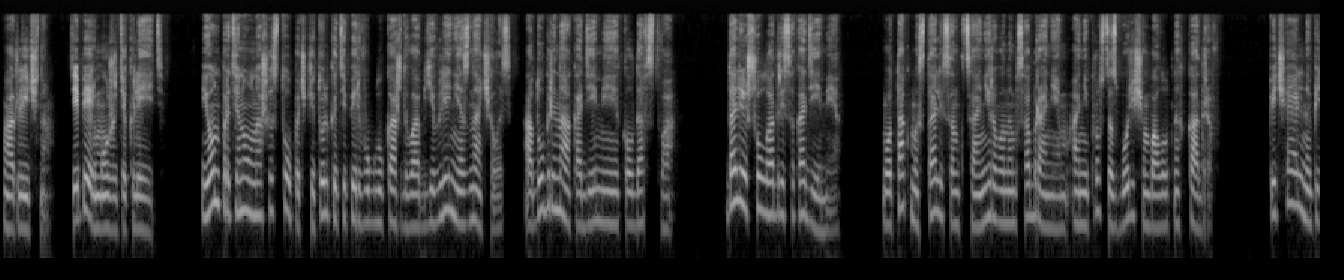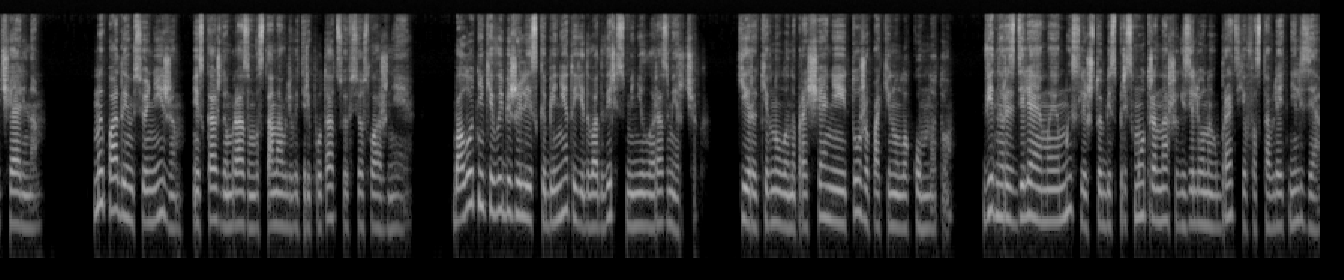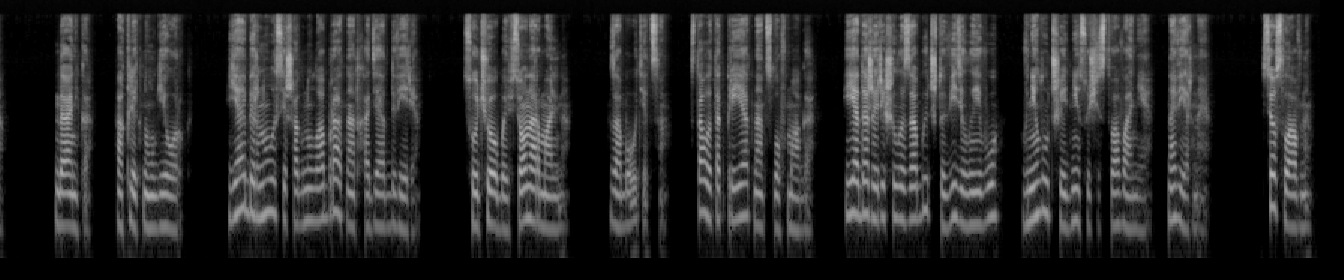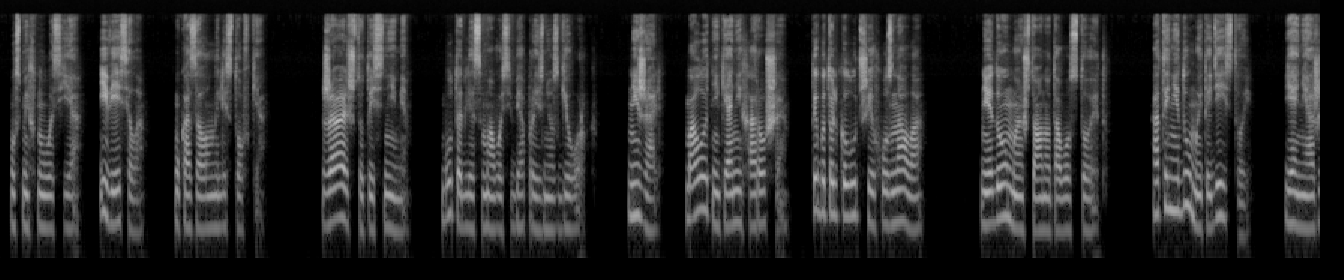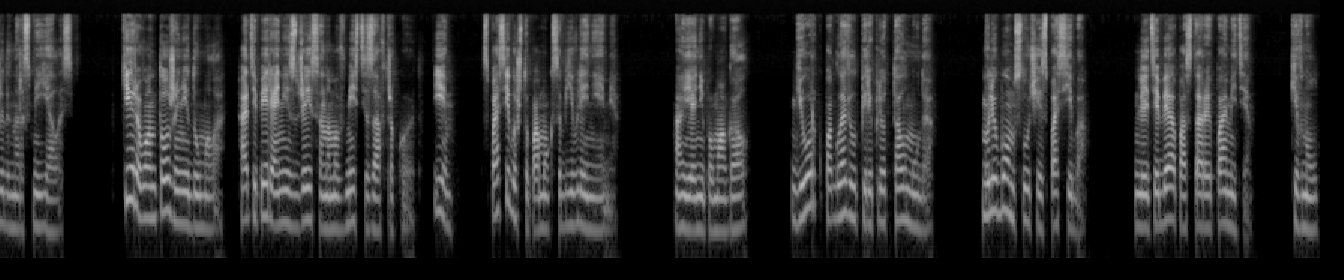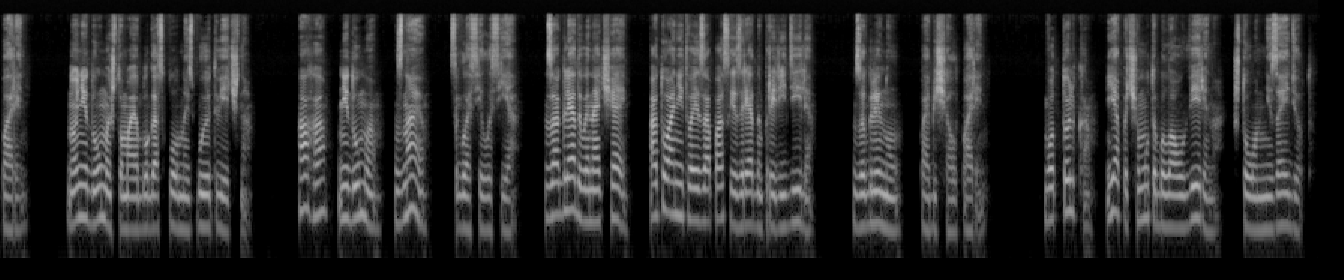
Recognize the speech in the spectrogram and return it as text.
«Отлично. Теперь можете клеить». И он протянул наши стопочки, только теперь в углу каждого объявления значилось «Одобрено Академией колдовства». Далее шел адрес Академии. Вот так мы стали санкционированным собранием, а не просто сборищем болотных кадров. Печально, печально. Мы падаем все ниже, и с каждым разом восстанавливать репутацию все сложнее. Болотники выбежали из кабинета, едва дверь сменила размерчик. Кира кивнула на прощание и тоже покинула комнату. Видно, разделяя мои мысли, что без присмотра наших зеленых братьев оставлять нельзя. «Данька», — окликнул Георг. Я обернулась и шагнула обратно, отходя от двери. «С учебой все нормально». Заботиться. Стало так приятно от слов мага. И я даже решила забыть, что видела его в не лучшие дни существования. Наверное. «Все славно», — усмехнулась я. «И весело», — указала на листовке. «Жаль, что ты с ними», — будто для самого себя произнес Георг. «Не жаль. Болотники, они хорошие. Ты бы только лучше их узнала. Не думаю, что оно того стоит. А ты не думай, ты действуй». Я неожиданно рассмеялась. Кира вон тоже не думала, а теперь они с Джейсоном вместе завтракают. И спасибо, что помог с объявлениями. А я не помогал. Георг погладил переплет Талмуда. В любом случае спасибо. «Для тебя по старой памяти», — кивнул парень. «Но не думай, что моя благосклонность будет вечна». «Ага, не думаю. Знаю», — согласилась я. «Заглядывай на чай, а то они твои запасы изрядно приредили». «Загляну», — пообещал парень. Вот только я почему-то была уверена, что он не зайдет.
